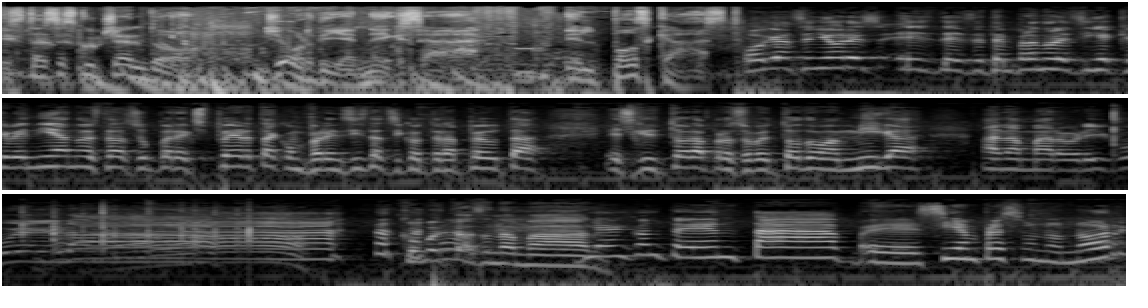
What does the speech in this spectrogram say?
Estás escuchando Jordi en Exa, el podcast. Oigan, señores, desde temprano les dije que venía nuestra super experta, conferencista, psicoterapeuta, escritora, pero sobre todo amiga, Ana Mar Orihuela. ¿Cómo estás, Ana Mar? Bien contenta. eh, siempre es un honor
